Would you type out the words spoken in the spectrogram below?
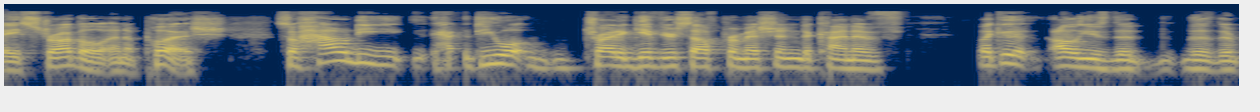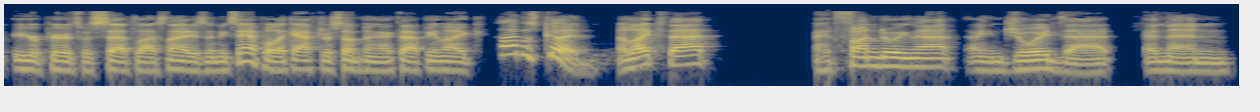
a struggle and a push so how do you do you try to give yourself permission to kind of like uh, I'll use the, the the your appearance with Seth last night as an example like after something like that being like that was good I liked that I had fun doing that I enjoyed that and then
